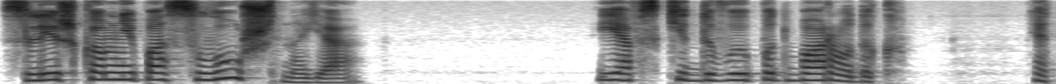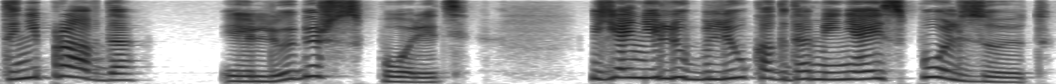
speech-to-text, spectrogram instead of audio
Слишком непослушная. Я вскидываю подбородок. Это неправда. И любишь спорить? Я не люблю, когда меня используют.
